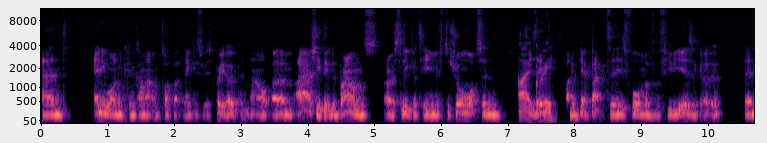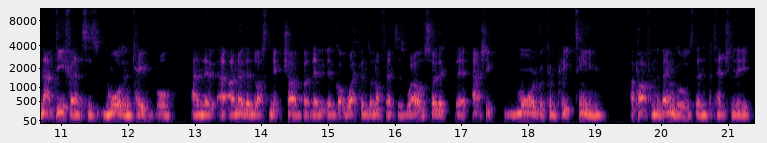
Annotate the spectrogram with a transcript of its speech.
and anyone can come out on top. I think it's, it's pretty open now. Um, I actually think the Browns are a sleeper team. If Deshaun Watson I agree. is able to get back to his form of a few years ago, then that defense is more than capable. And I know they lost Nick Chubb, but they've, they've got weapons on offense as well. So they, they're actually more of a complete team apart from the Bengals, then potentially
